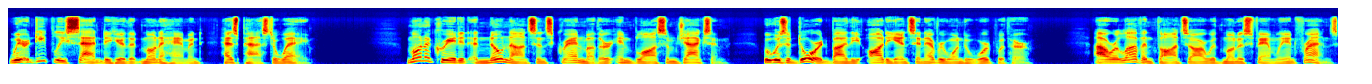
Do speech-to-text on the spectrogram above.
We are deeply saddened to hear that Mona Hammond has passed away. Mona created a no-nonsense grandmother in Blossom Jackson, who was adored by the audience and everyone who worked with her. Our love and thoughts are with Mona's family and friends.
